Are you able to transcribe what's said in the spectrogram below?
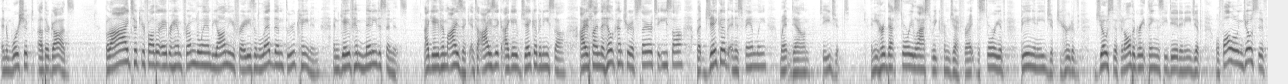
and worshiped other gods. But I took your father Abraham from the land beyond the Euphrates and led them through Canaan and gave him many descendants. I gave him Isaac, and to Isaac I gave Jacob and Esau. I assigned the hill country of Seir to Esau, but Jacob and his family went down to Egypt. And you heard that story last week from Jeff, right? The story of being in Egypt. You heard of Joseph and all the great things he did in Egypt. Well, following Joseph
